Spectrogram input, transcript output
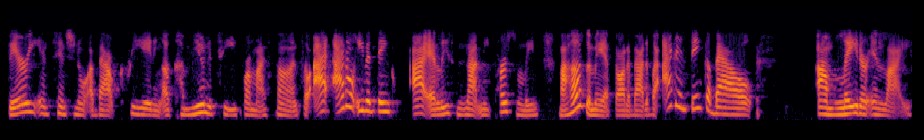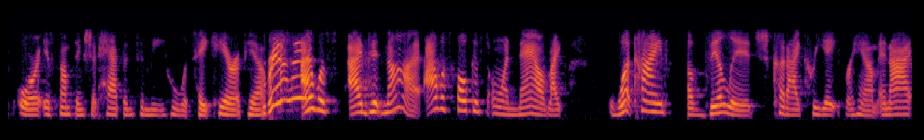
very intentional about creating a community for my son. So I, I don't even think I, at least not me personally, my husband may have thought about it, but I didn't think about um, later in life or if something should happen to me, who would take care of him. Really? I was I did not. I was focused on now like what kind of village could I create for him and I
